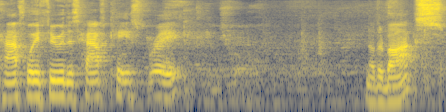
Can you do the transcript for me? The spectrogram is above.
Halfway through this half case break. Another box.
